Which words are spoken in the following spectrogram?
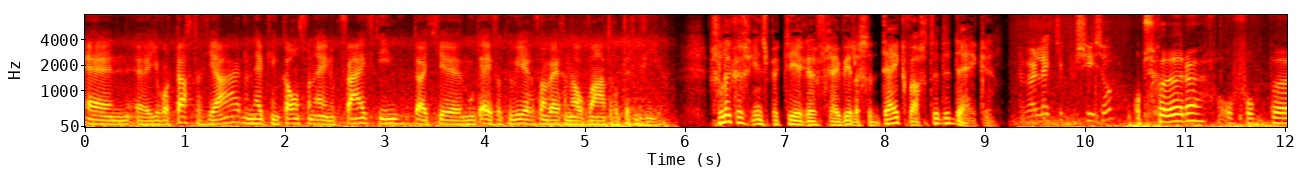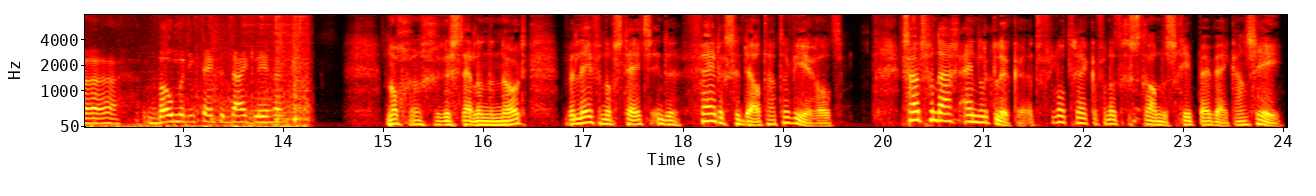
en uh, je wordt 80 jaar, dan heb je een kans van 1 op 15... dat je moet evacueren vanwege een hoog water op de rivier. Gelukkig inspecteren vrijwillige dijkwachten de dijken. En waar let je precies op? Op scheuren of op uh, bomen die tegen de dijk liggen. Nog een geruststellende noot. We leven nog steeds in de veiligste delta ter wereld. Zou het vandaag eindelijk lukken, het vlottrekken van het gestrande schip bij Wijk aan Zee?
